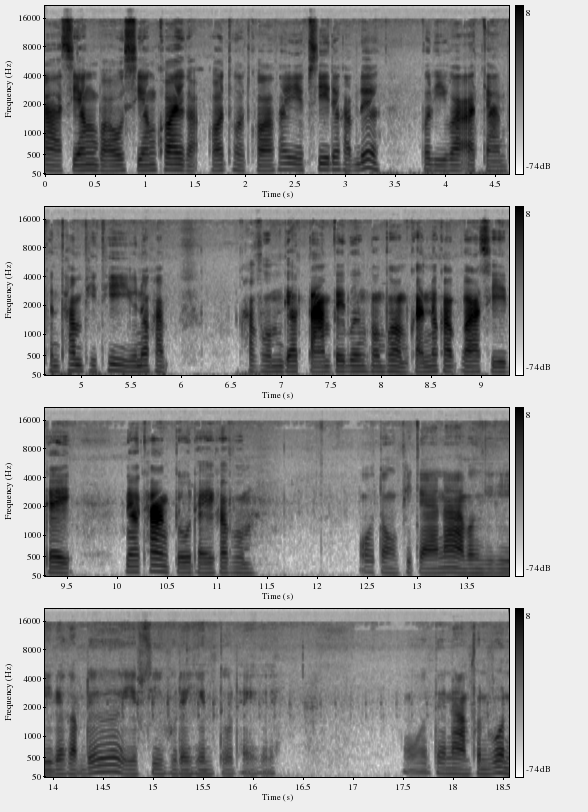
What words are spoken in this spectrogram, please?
ถ้าเสียงเบาเสียงค่อยก็ขอโทษขอให้เอฟซีด้วยครับ เด้อพอดีว่าอาจารย์เพิ่นทำพิธีอยู่นะครับ ครับผมเดี๋ยวตามไปเบิ้งพร้อมๆกันนะครับ ว่าสีได้แนวทางตัวใดครับผม โอ้ต้องพิจารณาเบิ่งดีๆด้อครับ เด้อเอฟซีผู้ใดเห็นตัวใดก็ได้โอ้แต่น้ำเพิ่นวน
